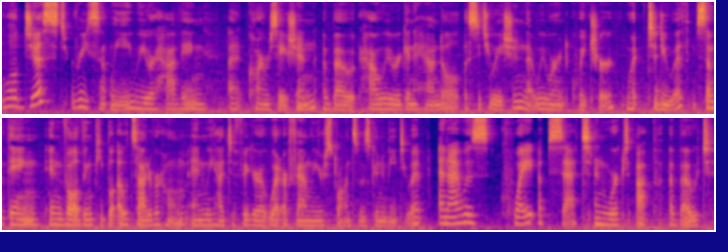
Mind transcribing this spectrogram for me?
Well, just recently we were having a conversation about how we were going to handle a situation that we weren't quite sure what to do with. Something involving people outside of our home, and we had to figure out what our family response was going to be to it. And I was quite upset and worked up about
